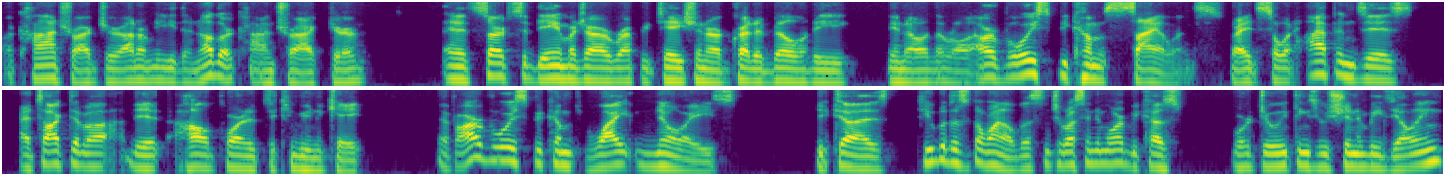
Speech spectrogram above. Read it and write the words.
a contractor. I don't need another contractor. And it starts to damage our reputation, our credibility, you know, in the role. Our voice becomes silence, right? So what happens is I talked about the, how important it is to communicate. If our voice becomes white noise because people just don't want to listen to us anymore because we're doing things we shouldn't be doing,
